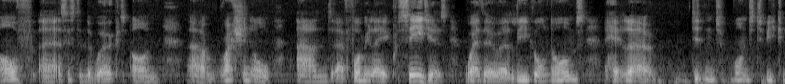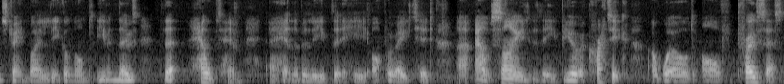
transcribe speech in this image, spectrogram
of uh, a system that worked on uh, rational and uh, formulaic procedures where there were legal norms. Hitler didn't want to be constrained by legal norms, even those that helped him. Uh, Hitler believed that he operated uh, outside the bureaucratic uh, world of process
